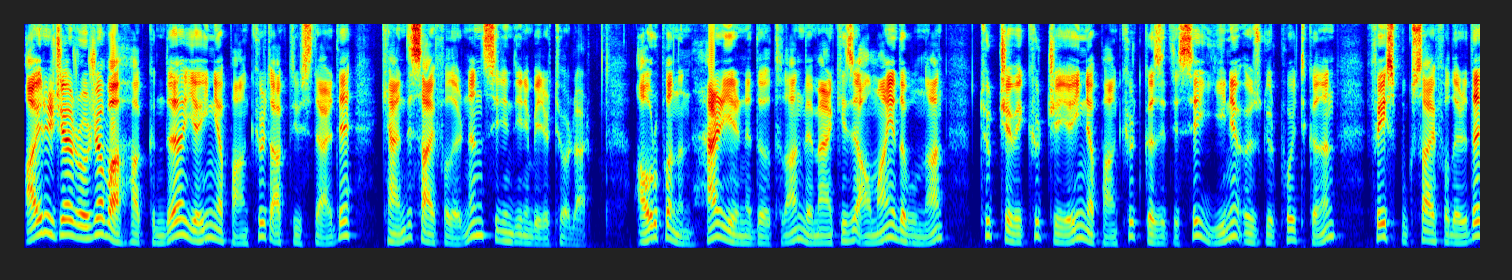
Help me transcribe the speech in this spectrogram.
Ayrıca Rojava hakkında yayın yapan Kürt aktivistler de kendi sayfalarının silindiğini belirtiyorlar. Avrupa'nın her yerine dağıtılan ve merkezi Almanya'da bulunan Türkçe ve Kürtçe yayın yapan Kürt gazetesi Yeni Özgür Politika'nın Facebook sayfaları da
